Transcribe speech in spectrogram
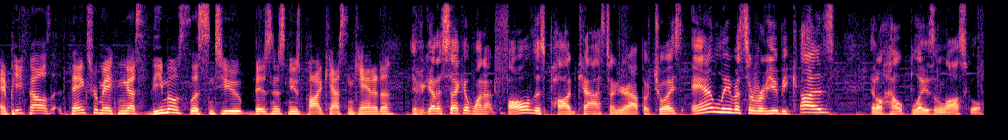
And Peak Pals, thanks for making us the most listened to business news podcast in Canada. If you got a second, why not follow this podcast on your app of choice and leave us a review because it'll help Blaise in law school.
